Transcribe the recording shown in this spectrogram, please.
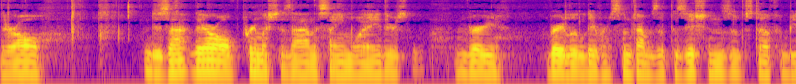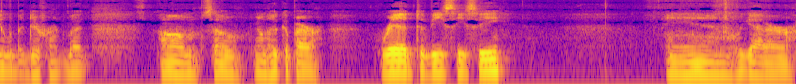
they're all design. They're all pretty much designed the same way. There's very very little difference. Sometimes the positions of stuff would be a little bit different, but um, so I'm gonna hook up our red to VCC and we got our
